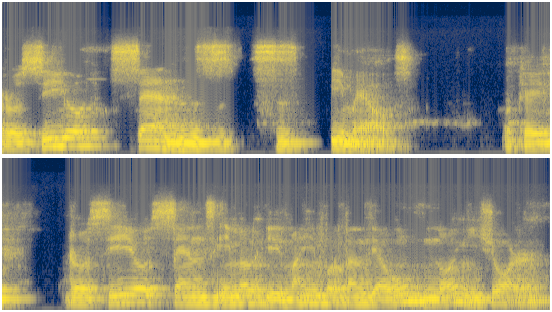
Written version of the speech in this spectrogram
Rocío sends emails. Ok. Rocío sends email y más importante aún, no en your,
